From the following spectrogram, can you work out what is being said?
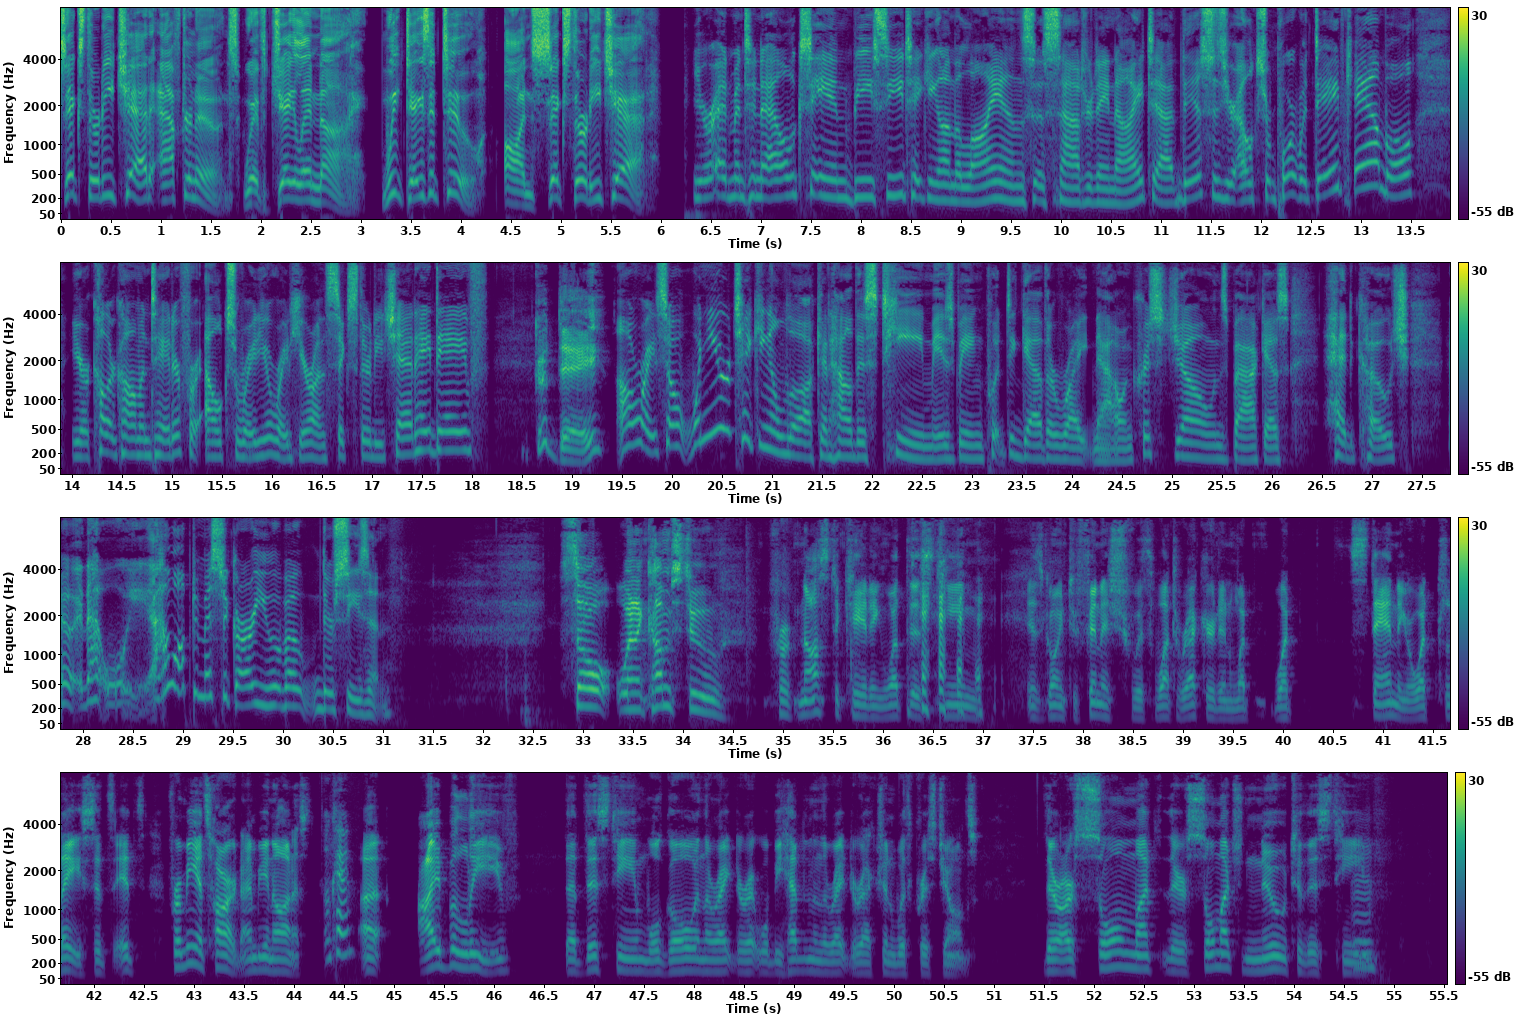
630 CHED Afternoons with Jaylen Nye. Weekdays at 2 on 630 CHED. Your Edmonton Elks in BC taking on the Lions Saturday night. Uh, this is your Elks report with Dave Campbell, your color commentator for Elks Radio right here on 630 CHED. Hey, Dave. Good day. All right. So, when you're taking a look at how this team is being put together right now, and Chris Jones back as head coach, how optimistic are you about their season? So, when it comes to prognosticating what this team is going to finish with what record and what what standing or what place, it's it's for me it's hard. I'm being honest. Okay. Uh, I believe that this team will go in the right direct will be headed in the right direction with Chris Jones. There are so much there's so much new to this team mm.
